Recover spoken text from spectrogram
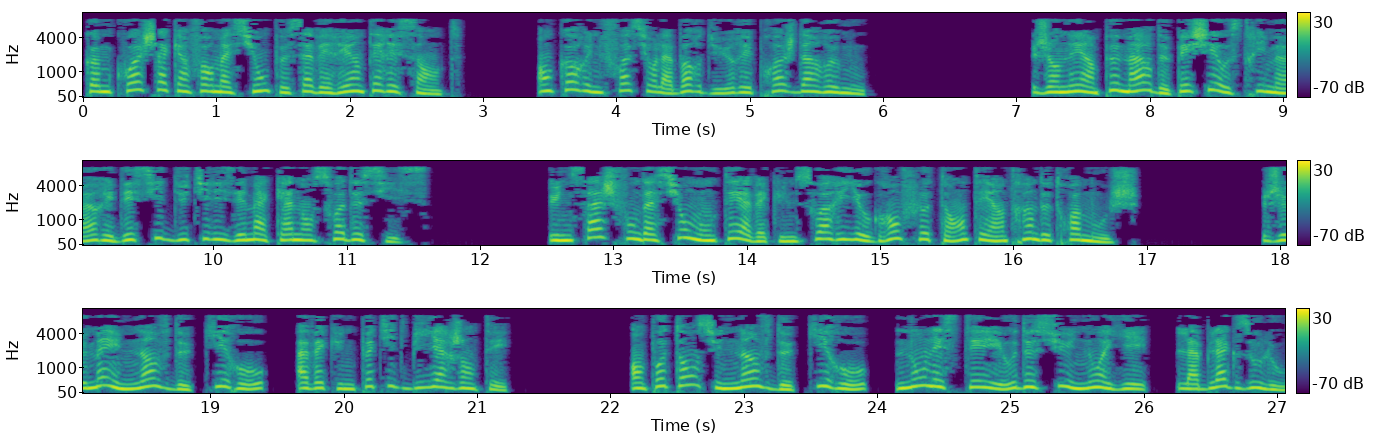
Comme quoi chaque information peut s'avérer intéressante. Encore une fois sur la bordure et proche d'un remous. J'en ai un peu marre de pêcher au streamer et décide d'utiliser ma canne en soie de 6. Une sage fondation montée avec une soierie au grand flottante et un train de trois mouches. Je mets une nymphe de Kiro, avec une petite bille argentée. En potence une nymphe de Kiro, non lestée et au-dessus une noyée, la Black Zulu.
